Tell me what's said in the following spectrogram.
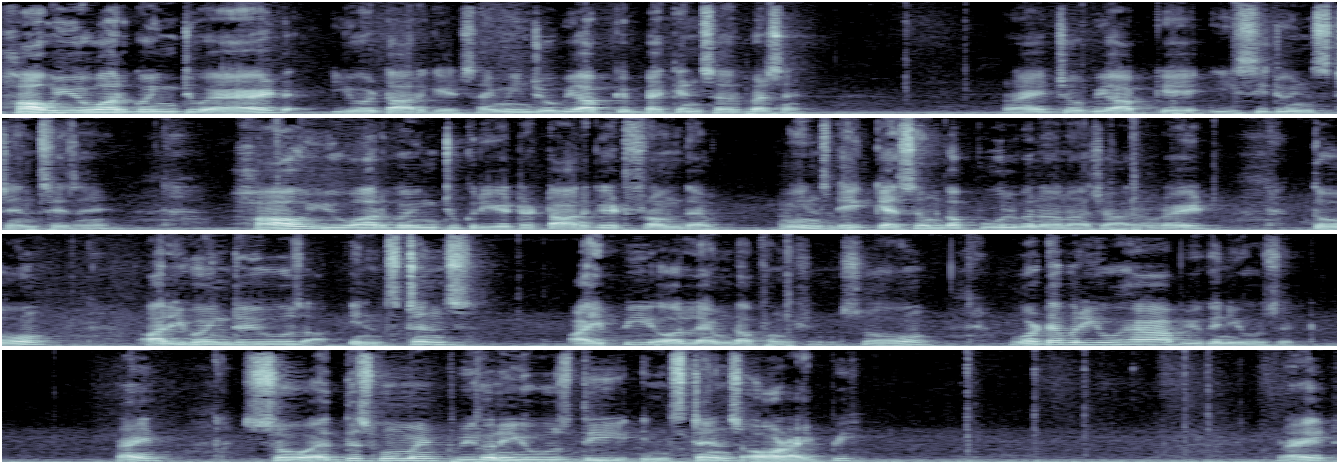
how you are going to add your targets I mean जो भी आपके backend servers हैं right जो भी आपके EC2 instances हैं how you are going to create a target from them means एक कैसे उनका pool बनाना चाह रहे हो right तो are you going to use instance IP or lambda function so whatever you have you can use it right so at this moment we're going to use the instance or IP right?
